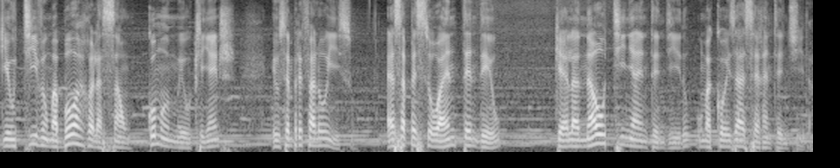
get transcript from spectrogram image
que eu tive uma boa relação com o meu cliente, eu sempre falo isso. Essa pessoa entendeu que ela não tinha entendido uma coisa a ser entendida.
